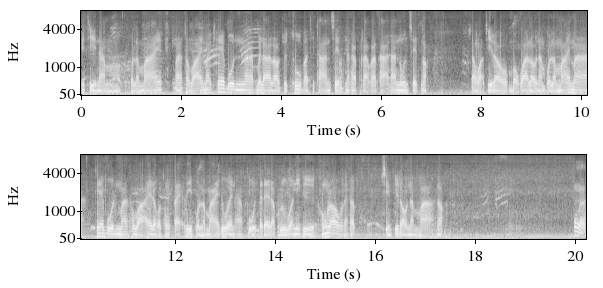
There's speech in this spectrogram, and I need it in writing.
พิธีนำผลไม้มาถวายมาแค่บุญนะครับ เวลาเราจุดธูปอธิษฐานเสร็จนะครับกล่าวคาถาด้านนู้นเสร็จเนาะจังหวะที่เราบอกว่าเรานำผลไม้มาแก้บุญมาถวาย เราก็ต้องแตะรีผลไม้ด้วยนะครับ ปู่จะได้รับรู้ว่านี่คือของเรานะครับ สิ่งที่เรานำมาเนาะ พงเหรอ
